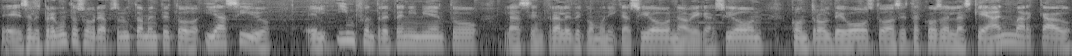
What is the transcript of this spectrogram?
Eh, se les pregunta sobre absolutamente todo y ha sido el infoentretenimiento, las centrales de comunicación, navegación, control de voz, todas estas cosas las que han marcado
